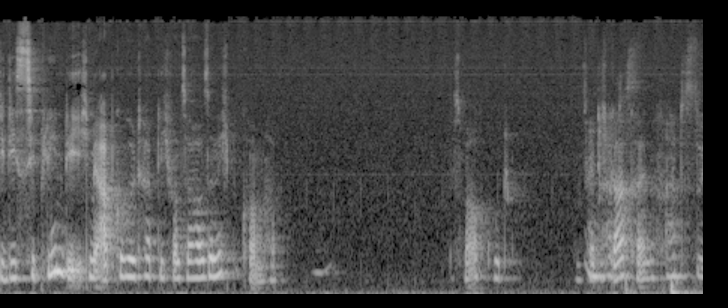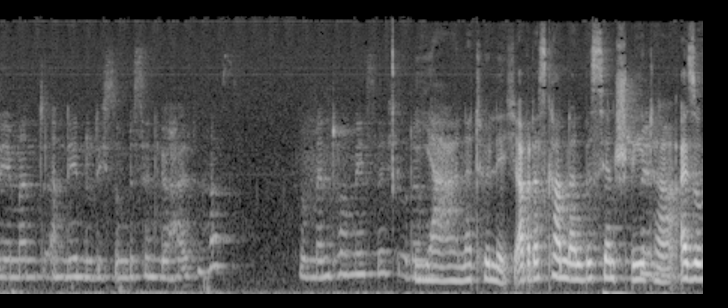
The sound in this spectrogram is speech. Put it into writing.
die Disziplin, die ich mir abgeholt habe, die ich von zu Hause nicht bekommen habe. Das war auch gut. Sonst hätte ich gar hattest, keine. Hattest du jemand, an den du dich so ein bisschen gehalten hast? So mentormäßig? Oder? Ja, natürlich. Aber das kam dann ein bisschen später. Später. Also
